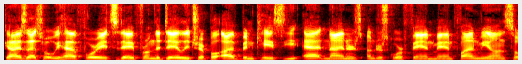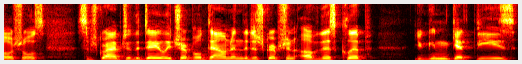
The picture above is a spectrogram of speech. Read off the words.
guys, that's what we have for you today from the Daily Triple. I've been Casey at Niners underscore fan man. Find me on socials. Subscribe to the Daily Triple down in the description of this clip. You can get these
